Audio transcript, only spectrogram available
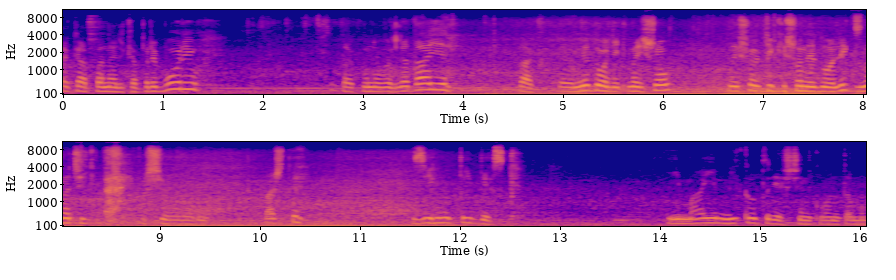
така панелька приборів. Так воно виглядає. Так, е, недолік знайшов. Знайшов тільки що недолік, значить, ай, пошив. Бачите? Зігнутий диск. І має мікротріщинку вон там.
